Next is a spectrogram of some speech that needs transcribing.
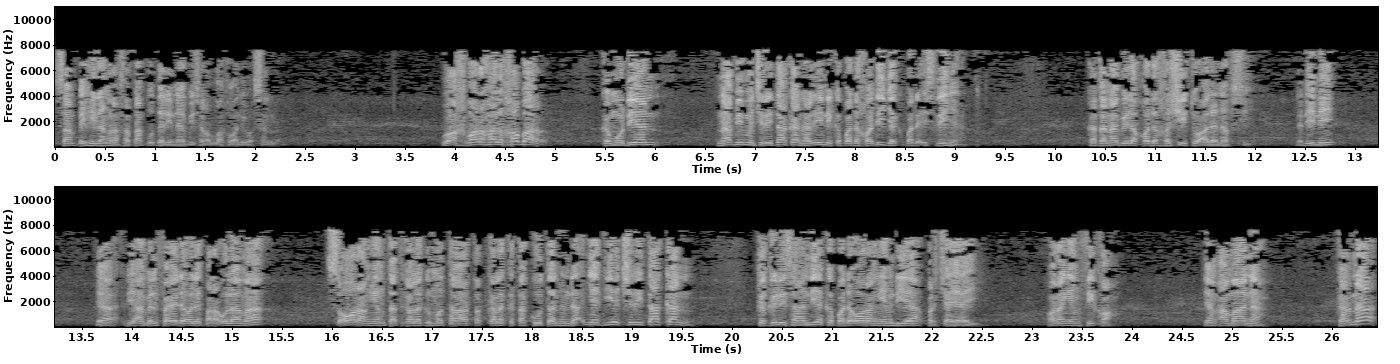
sampai hilang rasa takut dari Nabi sallallahu alaihi wasallam. Wa akhbarahal khabar. Kemudian Nabi menceritakan hal ini kepada Khadijah kepada istrinya. Kata Nabi laqad khasyitu ala nafsi. Dan ini ya diambil faedah oleh para ulama seorang yang tatkala gemetar, tatkala ketakutan hendaknya dia ceritakan kegelisahan dia kepada orang yang dia percayai. Orang yang fiqah, yang amanah. Karena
